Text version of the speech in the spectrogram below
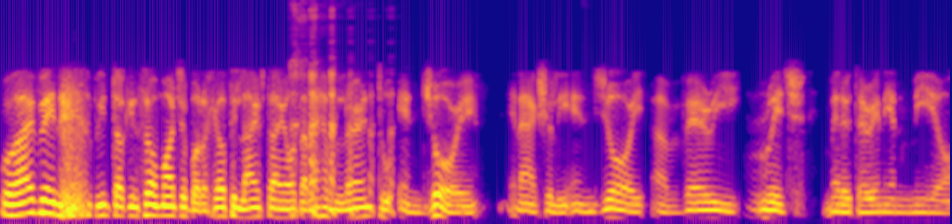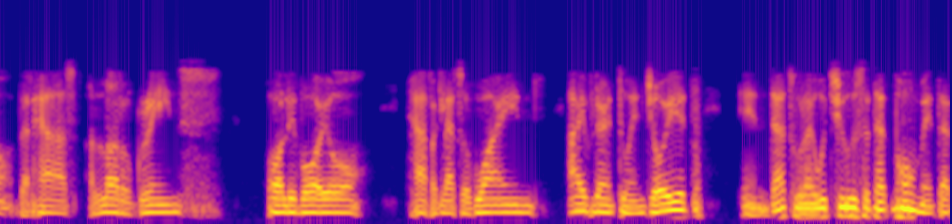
Well, I've been been talking so much about a healthy lifestyle that I have learned to enjoy and actually enjoy a very rich Mediterranean meal that has a lot of grains, olive oil, have a glass of wine. I've learned to enjoy it. And that's what I would choose at that moment, that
